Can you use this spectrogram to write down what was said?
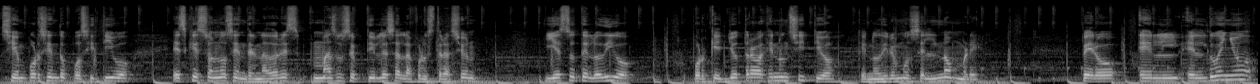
100% positivo es que son los entrenadores más susceptibles a la frustración. Y esto te lo digo porque yo trabajé en un sitio, que no diremos el nombre, pero el, dueño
